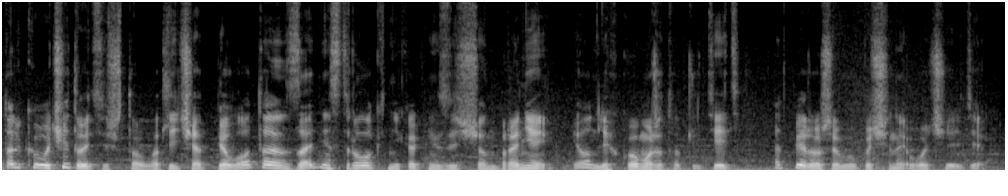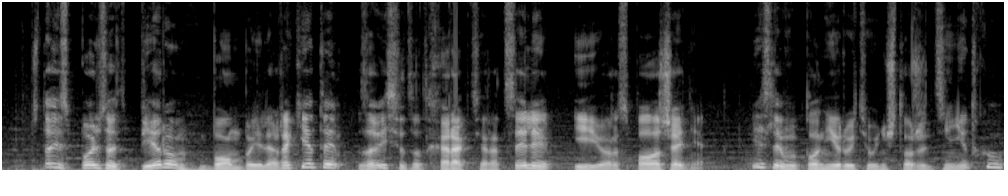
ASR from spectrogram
Только учитывайте, что в отличие от пилота, задний стрелок никак не защищен броней, и он легко может отлететь от первой же выпущенной очереди. Что использовать первым, бомбы или ракеты, зависит от характера цели и ее расположения. Если вы планируете уничтожить зенитку,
